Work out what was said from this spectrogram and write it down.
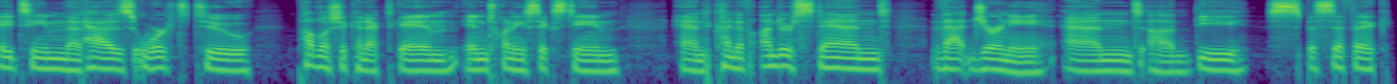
a team that has worked to publish a Kinect game in 2016 and kind of understand that journey and uh, the specific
